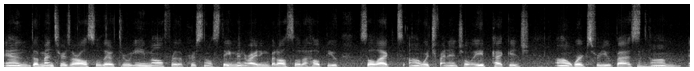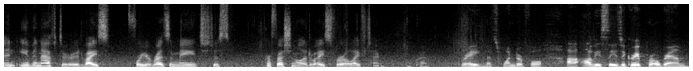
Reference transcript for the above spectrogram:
and the mentors are also there through email for the personal statement writing, but also to help you select uh, which financial aid package uh, works for you best. Um, and even after, advice for your resume. It's just professional advice for a lifetime. Okay, great. That's wonderful. Uh, obviously, it's a great program.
